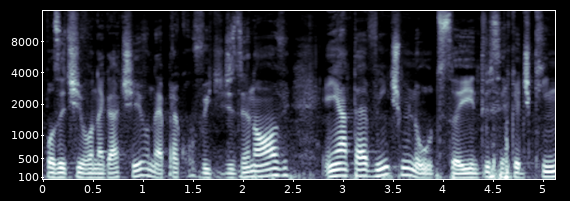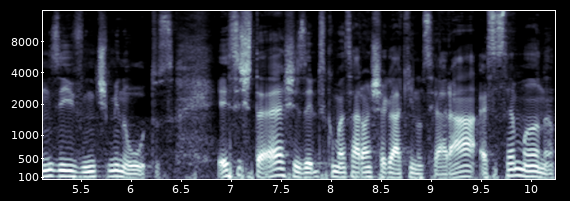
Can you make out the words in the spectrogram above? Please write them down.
positivo ou negativo né, para Covid-19 em até 20 minutos, aí, entre cerca de 15 e 20 minutos. Esses testes eles começaram a chegar aqui no Ceará essa semana,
